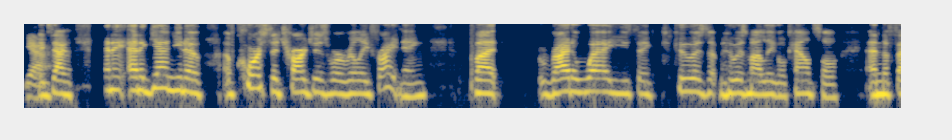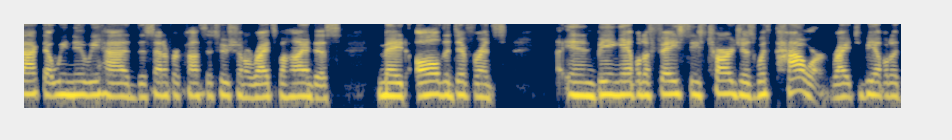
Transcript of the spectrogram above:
Yeah. Exactly. And, and again, you know, of course the charges were really frightening, but right away you think who is who is my legal counsel and the fact that we knew we had the center for constitutional rights behind us made all the difference in being able to face these charges with power right to be able to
